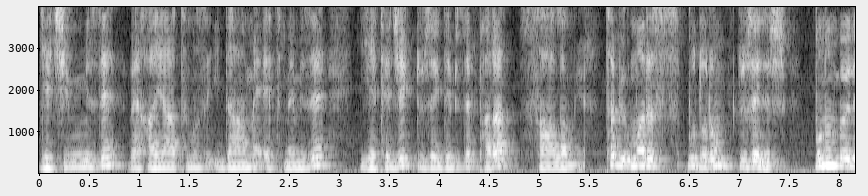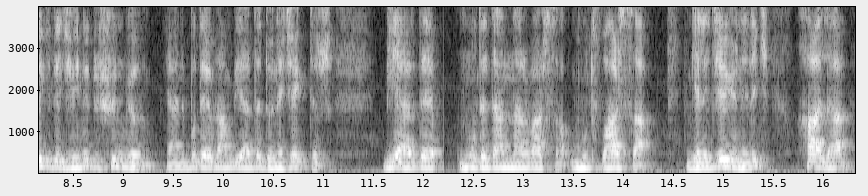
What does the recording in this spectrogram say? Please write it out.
Geçimimize ve hayatımızı idame etmemize yetecek düzeyde bize para sağlamıyor. Tabi umarız bu durum düzelir. Bunun böyle gideceğini düşünmüyorum. Yani bu devran bir yerde dönecektir. Bir yerde umut edenler varsa, umut varsa, geleceğe yönelik hala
